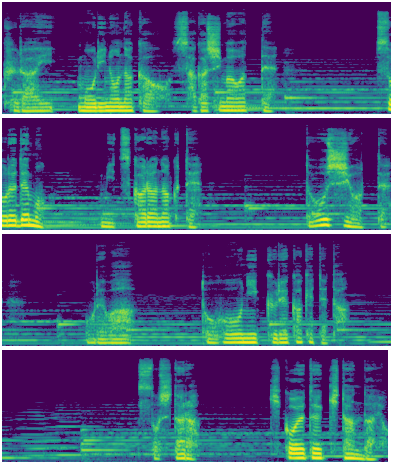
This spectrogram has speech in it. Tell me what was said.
暗い森の中を探し回ってそれでも見つからなくてどうしようって俺は途方に暮れかけてた。そしたら聞こえてきたんだよ。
